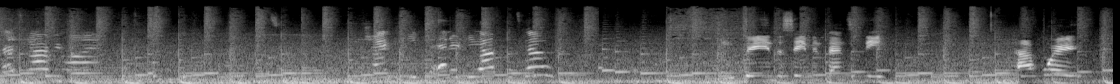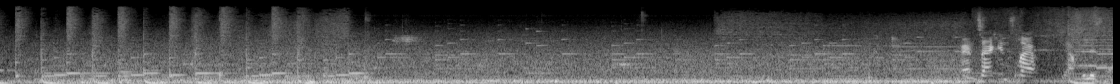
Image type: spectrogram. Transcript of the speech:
Let's go, everyone. Trying to keep the energy up. Let's go. Maintain the same intensity. Halfway. Ten seconds left. Yan, bilis na.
